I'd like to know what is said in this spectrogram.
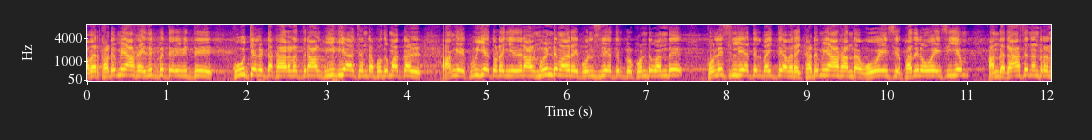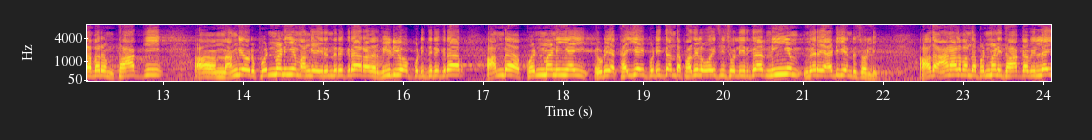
அவர் கடுமையாக எதிர்ப்பு தெரிவித்து கூச்சலிட்ட காரணத்தினால் வீதியால் சென்ற பொதுமக்கள் அங்கே குவிய தொடங்கியதனால் மீண்டும் அவரை போலீஸ் நிலையத்திற்கு கொண்டு வந்து போலீஸ் நிலையத்தில் வைத்து அவரை கடுமையாக அந்த ஓஎசி பதில் ஓஎசியும் அந்த ராசன் என்ற நபரும் தாக்கி அங்கே ஒரு பெண்மணியும் அங்கே இருந்திருக்கிறார். அவர் வீடியோ பிடித்திருக்கிறார். அந்த பெண்மணியை உடைய கையை பிடித்து அந்த பதில் ஓய்சி சொல்லியிருக்கிறார். நீயும் இவரை அடி என்று சொல்லி. அது ஆனாலும் அந்த பெண்மணி தாக்கவில்லை.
